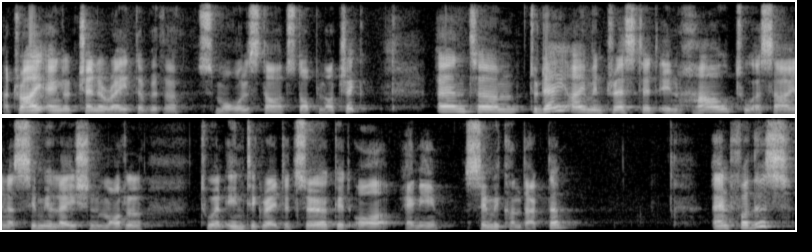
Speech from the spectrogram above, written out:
a triangle generator with a small start-stop logic. And um, today I'm interested in how to assign a simulation model to an integrated circuit or any semiconductor. And for this,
